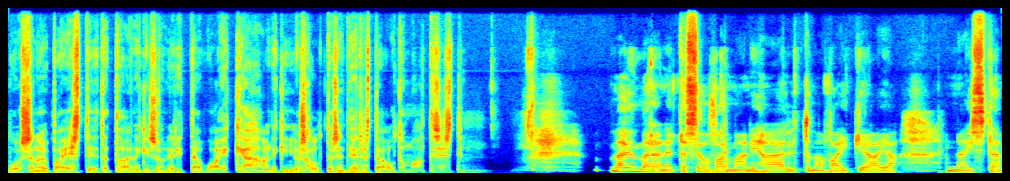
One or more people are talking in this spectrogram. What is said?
voisi sanoa jopa esteitä tai ainakin se on erittäin vaikea, ainakin jos haluttaisiin tehdä sitä automaattisesti. Mä ymmärrän, että se on varmaan ihan älyttömän vaikeaa ja näistä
